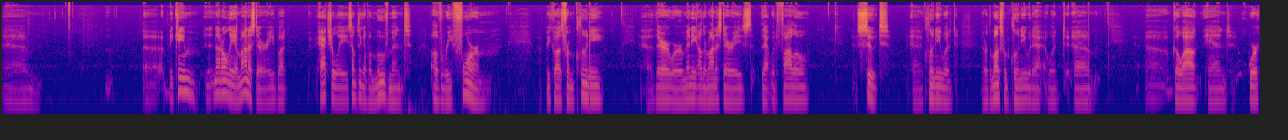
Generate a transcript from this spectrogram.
um, uh, became not only a monastery but actually something of a movement of reform, because from Cluny there were many other monasteries that would follow suit. Uh, Cluny would, or the monks from Cluny would uh, would uh, uh, go out and work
